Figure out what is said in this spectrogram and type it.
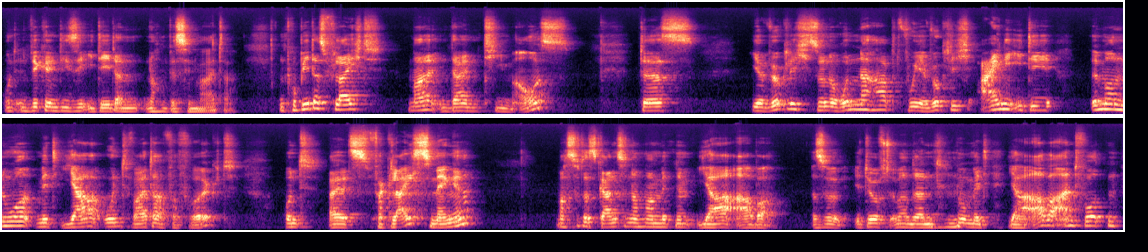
und entwickeln diese Idee dann noch ein bisschen weiter. Und probier das vielleicht mal in deinem Team aus, dass ihr wirklich so eine Runde habt, wo ihr wirklich eine Idee immer nur mit Ja und weiter verfolgt und als Vergleichsmenge machst du das Ganze nochmal mit einem Ja, aber. Also ihr dürft immer dann nur mit Ja, aber antworten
